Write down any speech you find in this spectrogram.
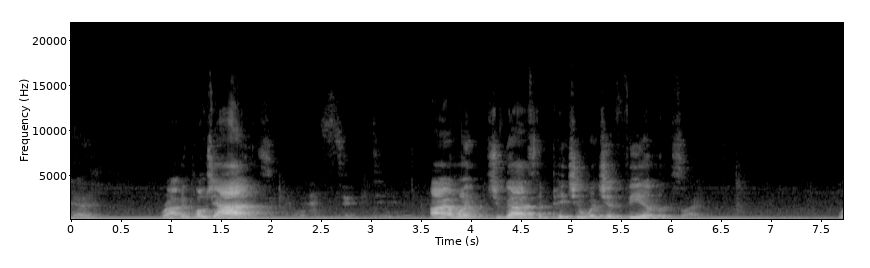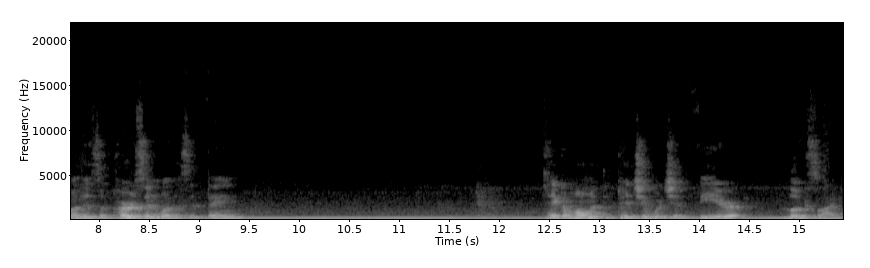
Okay. Robin, close your eyes. All right, I want you guys to picture what your fear looks like. Whether it's a person, whether it's a thing. Take a moment to picture what your fear looks like.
